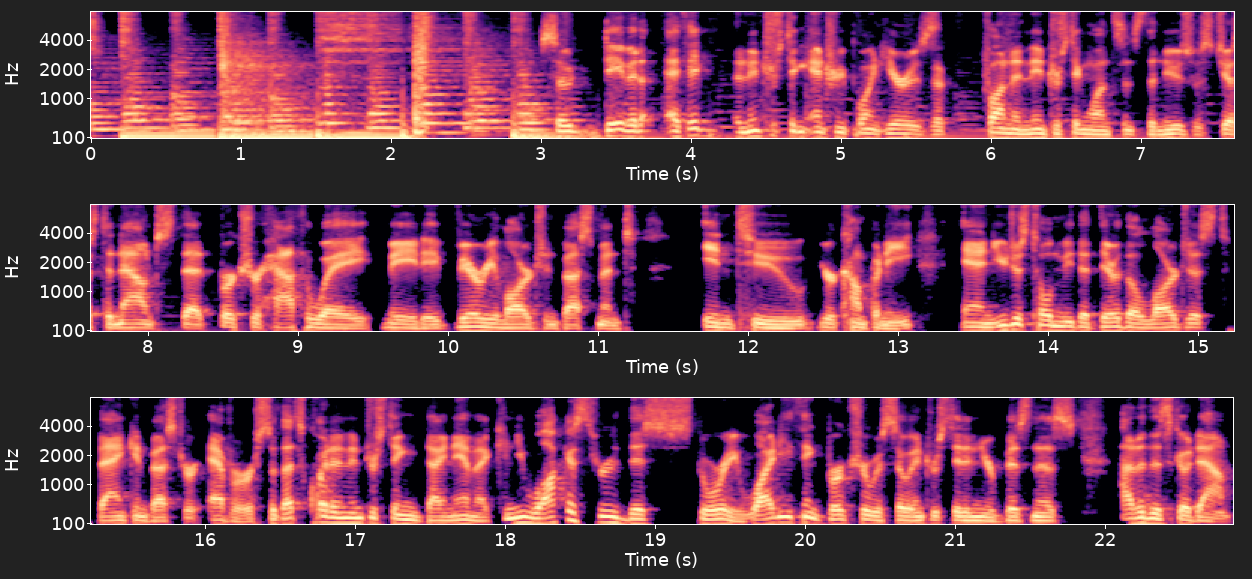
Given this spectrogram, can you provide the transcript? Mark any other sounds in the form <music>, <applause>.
So, David, I think an interesting entry point here is a fun and interesting one since the news was just announced that Berkshire Hathaway made a very large investment into your company. And you just told me that they're the largest bank investor ever. So that's quite an interesting dynamic. Can you walk us through this story? Why do you think Berkshire was so interested in your business? How did this go down?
